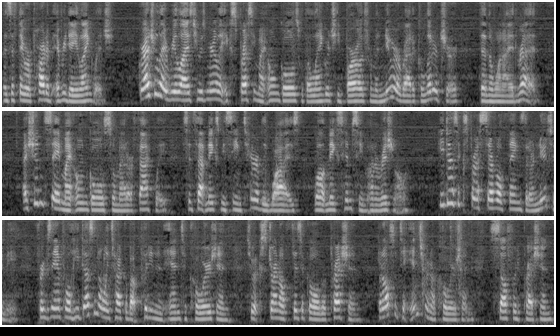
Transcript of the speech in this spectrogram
as if they were part of everyday language. Gradually, I realized he was merely expressing my own goals with a language he'd borrowed from a newer radical literature than the one I had read. I shouldn't say my own goals so matter of factly, since that makes me seem terribly wise, while it makes him seem unoriginal. He does express several things that are new to me. For example, he doesn't only talk about putting an end to coercion, to external physical repression, but also to internal coercion, self-repression,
